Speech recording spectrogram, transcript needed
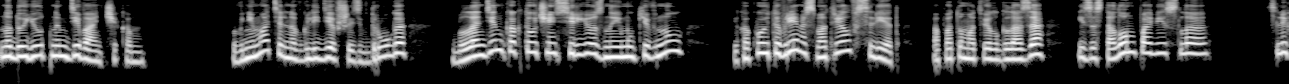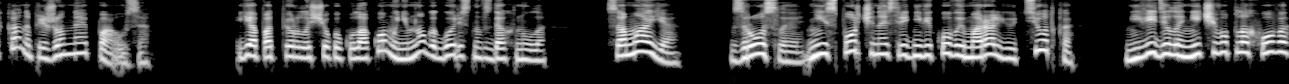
над уютным диванчиком. Внимательно вглядевшись в друга, блондин как-то очень серьезно ему кивнул и какое-то время смотрел вслед, а потом отвел глаза, и за столом повисла слегка напряженная пауза. Я подперла щеку кулаком и немного горестно вздохнула. Сама я, взрослая, не испорченная средневековой моралью тетка, не видела ничего плохого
